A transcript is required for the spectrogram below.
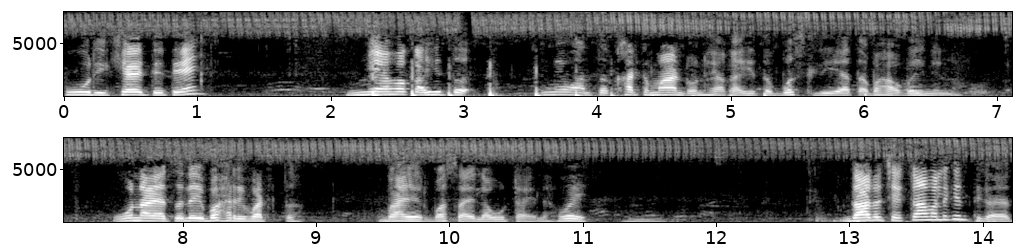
पुरी खेळते ते. मी हो का इथं? निवांत खाट मांडून ह्या काही इथं बसली आता भावा बहिणीनं. उन्हाळ्याचं लय भारी वाटतं. बाहेर बसायला उठायला. होय. दादाच्या कामाला गेलती काय आज?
